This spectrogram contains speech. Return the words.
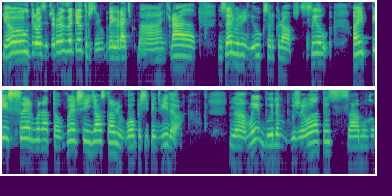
Йоу, друзі, привет за друзі, ми будемо грати в Майнкрафт на сервері LuxorCraft. Сил IP сервера та версії я ставлю в описі під відео. Ну а ми будемо виживати з самого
